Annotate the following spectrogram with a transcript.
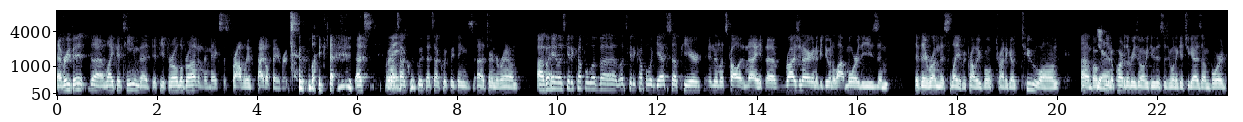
every bit uh, like a team that if you throw LeBron in the mix is probably the title favorite. like that, that's right. that's how quickly that's how quickly things uh, turned around. Uh, but hey, let's get a couple of uh, let's get a couple of guests up here, and then let's call it a night. Uh, Raj and I are going to be doing a lot more of these, and if they run this late, we probably won't try to go too long. Um, but yeah. you know, part of the reason why we do this is we want to get you guys on board.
